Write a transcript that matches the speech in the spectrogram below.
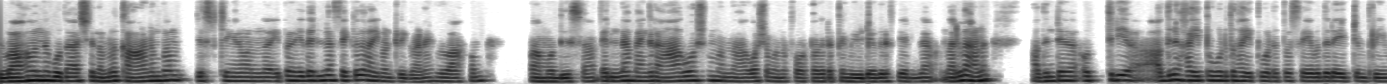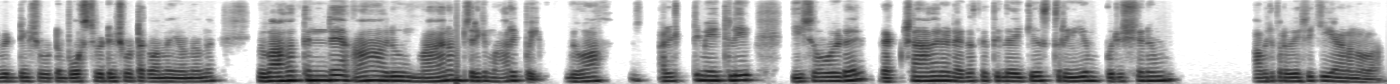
വിവാഹം എന്ന കുതാശ നമ്മൾ കാണുമ്പം ജസ്റ്റ് ഇങ്ങനെ വന്ന് ഇപ്പൊ ഇതെല്ലാം സെക്യുലർ ആയിക്കൊണ്ടിരിക്കുകയാണ് വിവാഹം മാമോദിസ എല്ലാം ഭയങ്കര ആഘോഷം വന്ന ആഘോഷം വന്ന ഫോട്ടോഗ്രാഫി വീഡിയോഗ്രാഫി എല്ലാം നല്ലതാണ്. അതിന്റെ ഒത്തിരി അതിന് ഹൈപ്പ് കൊടുത്ത് ഹൈപ്പ് കൊടുത്ത് സേവ് ദ ഡേറ്റും പ്രീ വെഡിങ് ഷൂട്ടും പോസ്റ്റ് വെഡിങ് ഷൂട്ടൊക്കെ വന്നു കഴിഞ്ഞാൽ വിവാഹത്തിന്റെ ആ ഒരു മാനം ശരിക്കും മാറിപ്പോയി. വിവാഹ അൾട്ടിമേറ്റ്ലി ഈശോയുടെ രക്ഷാകര രഹസ്യത്തിലേക്ക് സ്ത്രീയും പുരുഷനും അവർ പ്രവേശിക്കുകയാണെന്നുള്ളതാണ്.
